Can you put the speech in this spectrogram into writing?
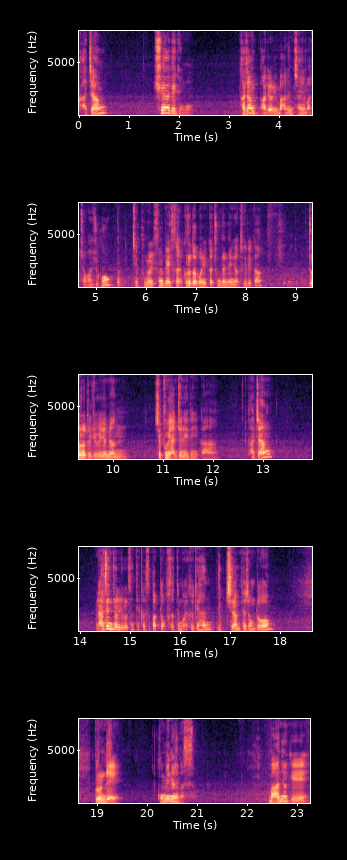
가장 최악의 경우 가장 발열이 많은 차에 맞춰가지고 제품을 설계했어요. 그러다 보니까 충전량이 어떻게 될까? 줄어들죠. 왜냐면 제품이 안전해야 되니까 가장 낮은 전류를 선택할 수밖에 없었던 거예요. 그게 한 6, 7A 정도. 그런데 고민을 해봤어. 만약에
